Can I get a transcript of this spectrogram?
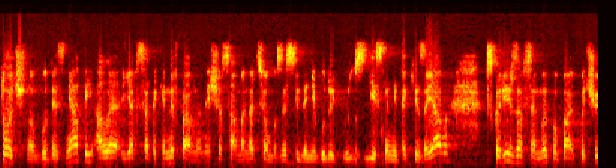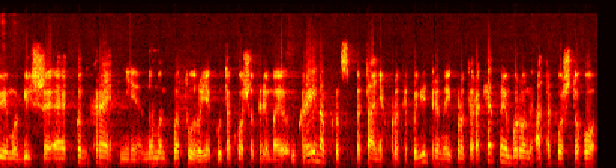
точно буде знятий, але я все таки не впевнений, що саме на цьому засіданні будуть здійснені такі заяви. Скоріш за все, ми почуємо більше е, конкретні номенклатуру, яку також отримає Україна в питаннях протиповітряної протиракетної оборони, а також того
